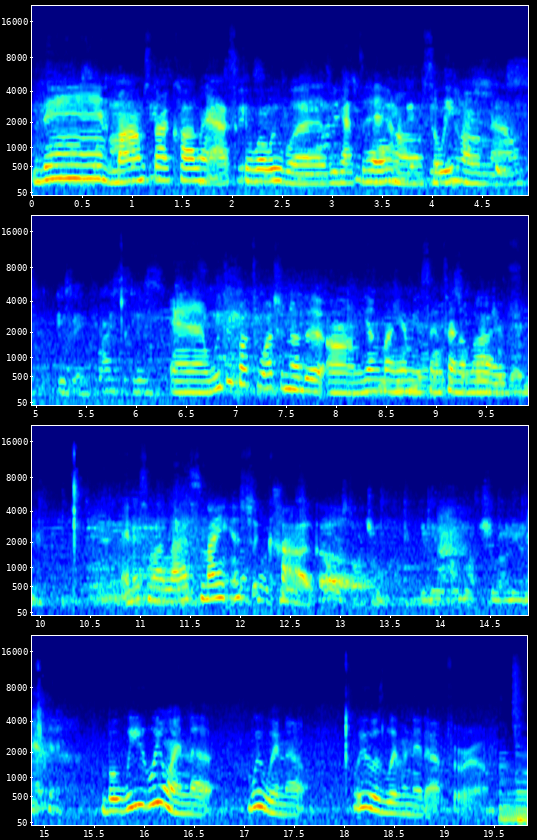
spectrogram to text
Then mom started calling, asking where we was. We had to head home, so we home now. And we just about to watch another um, Yung Miami and Santana live. And it's my last night in Chicago. but we we went up. We went up. We was living it up for real.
